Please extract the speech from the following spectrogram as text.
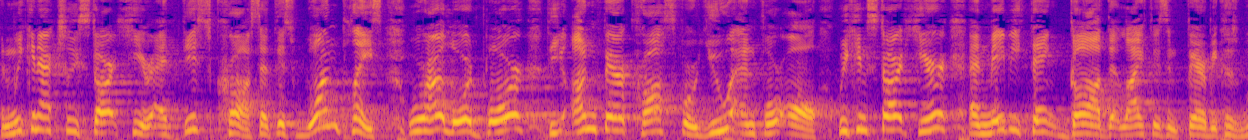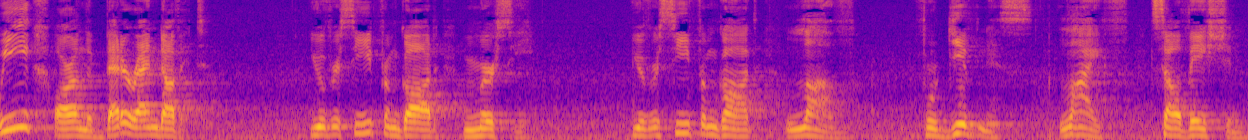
And we can actually start here at this cross, at this one place where our Lord bore the unfair cross for you and for all. We can start here and maybe thank God that life isn't fair because we are on the better end of it. You have received from God mercy. You have received from God love, forgiveness, life, salvation,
